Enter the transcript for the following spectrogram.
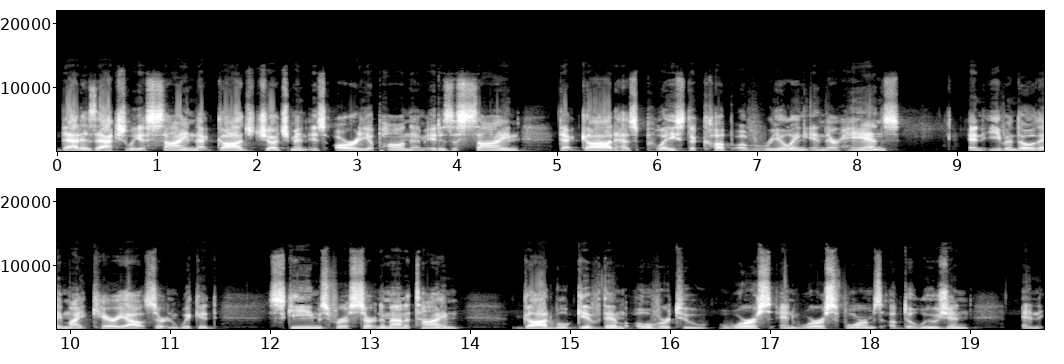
that is actually a sign that God's judgment is already upon them. It is a sign that God has placed a cup of reeling in their hands. And even though they might carry out certain wicked schemes for a certain amount of time, God will give them over to worse and worse forms of delusion and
